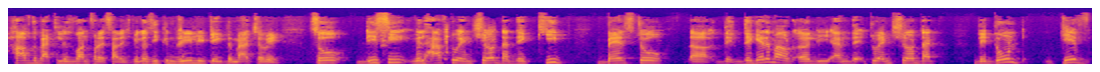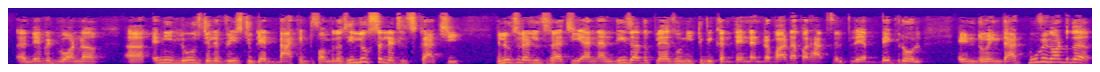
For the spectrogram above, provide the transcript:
half the battle is won for SRH because he can really take the match away. So DC will have to ensure that they keep Bairstow uh, they, they, get him out early and they, to ensure that they don't give uh, David Warner uh, any loose deliveries to get back into form because he looks a little scratchy. He looks a little scratchy, and, and these are the players who need to be contained. And Rabada perhaps will play a big role in doing that. Moving on to the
